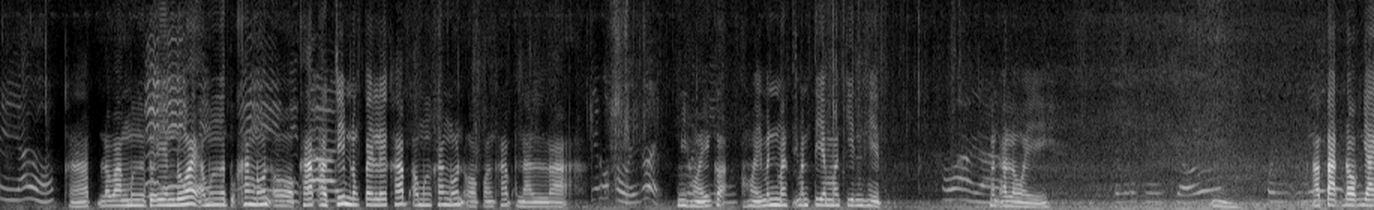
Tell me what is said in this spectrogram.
มีแล้วเหรอครับ ระวังมือตัวเองด้วย เอามือตัวข้างโน้นออกครับ เอาจิ้มลงไปเลยครับ เอามือข้างโน้นออกก่อนครับนั่นละแล้วก็หอยด้วย มีหอยก็หอยมันมามันเตรียมมากินเห็ด มันอร่อยจะไปกินเดี๋ยวอืมคนเอาตัดดอกใหญ่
